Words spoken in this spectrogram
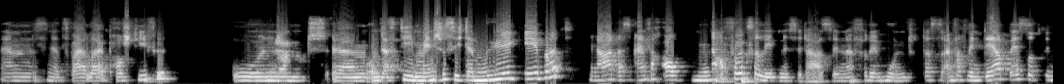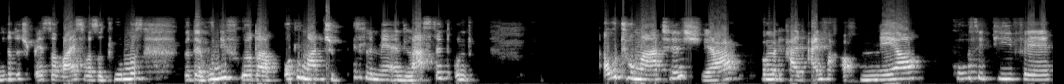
Ähm, das sind ja zweierlei Paar Stiefel. Und, ja. ähm, und dass die Menschen sich da Mühe geben, ja, dass einfach auch mehr Erfolgserlebnisse da sind ne, für den Hund. Dass einfach, wenn der besser trainiert ist, besser weiß, was er tun muss, wird der Hundefrier da automatisch ein bisschen mehr entlastet und automatisch, ja, kommen halt einfach auch mehr positive,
